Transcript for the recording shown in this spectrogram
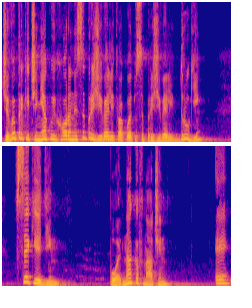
че въпреки, че някои хора не са преживели това, което са преживели други, всеки един по еднакъв начин е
